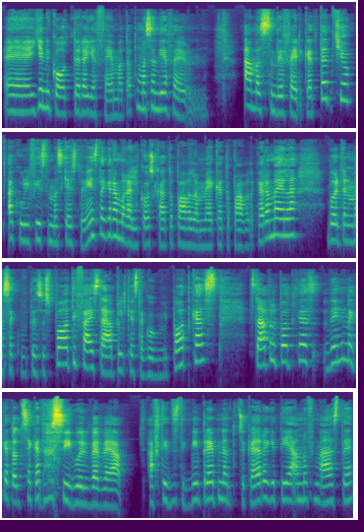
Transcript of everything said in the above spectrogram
ε, γενικότερα για θέματα που μας ενδιαφέρουν. Άμα σας ενδιαφέρει κάτι τέτοιο, ακολουθήστε μας και στο Instagram, γαλλικός κάτω παύλα με κάτω παύλα καραμέλα. Μπορείτε να μας ακούτε στο Spotify, στα Apple και στα Google Podcast. Στα Apple Podcast δεν είμαι 100% σίγουρη βέβαια αυτή τη στιγμή, πρέπει να το τσεκάρω γιατί άμα θυμάστε,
